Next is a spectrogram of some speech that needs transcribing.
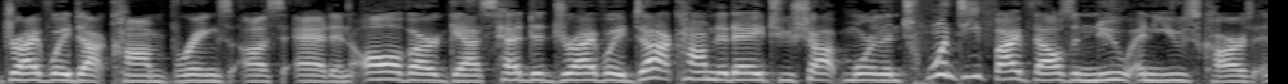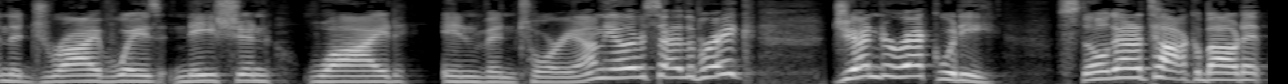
driveway.com brings us Ed and all of our guests. Head to driveway.com today to shop more than 25,000 new and used cars in the Driveway's nationwide inventory. On the other side of the break, gender equity. Still got to talk about it.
